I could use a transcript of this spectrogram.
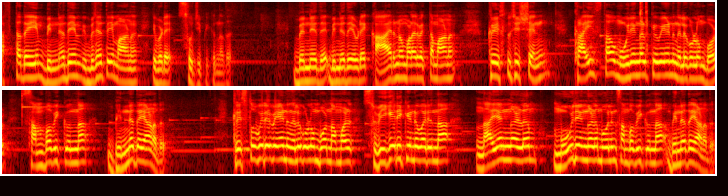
കഷ്ടതയും ഭിന്നതയും വിഭജനത്തെയുമാണ് ഇവിടെ സൂചിപ്പിക്കുന്നത്. ഭിന്നത ഭിന്നതയുടെ കാരണം വളരെ വ്യക്തമാണ്. ക്രിസ്തു ശിഷ്യൻ ക്രൈസ്തവ മൂല്യങ്ങൾക്ക് വേണ്ടി നിലകൊള്ളുമ്പോൾ സംഭവിക്കുന്ന ഭിന്നതയാണത്. ക്രിസ്തുവിന് വേണ്ടി നിലകൊള്ളുമ്പോൾ നമ്മൾ സ്വീകരിക്കേണ്ടി വരുന്ന നയങ്ങളും മൂല്യങ്ങളും പോലും സംഭവിക്കുന്ന ഭിന്നതയാണത്.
